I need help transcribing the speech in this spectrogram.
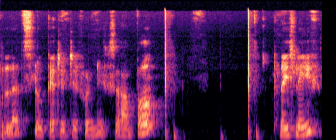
let's look at a different example. Please leave.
